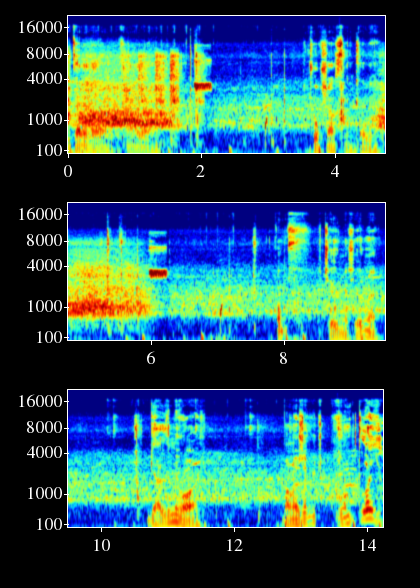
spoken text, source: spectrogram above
Bir tane daha, bir tane daha. Çok şanslıyım tabii. Hop, çevirme, çevirme. Geldi mi gol? Bana özel güç kullandı. Hayır.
